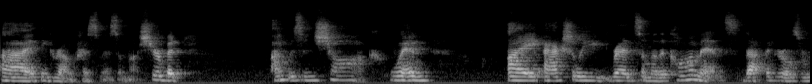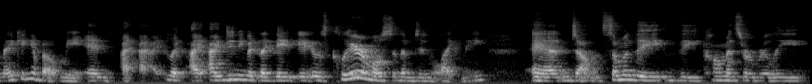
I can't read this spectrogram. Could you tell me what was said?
uh, I think around Christmas, I'm not sure. But I was in shock when I actually read some of the comments that the girls were making about me. And I, I like, I, I didn't even, like, they, it was clear most of them didn't like me. And um, some of the, the comments were really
